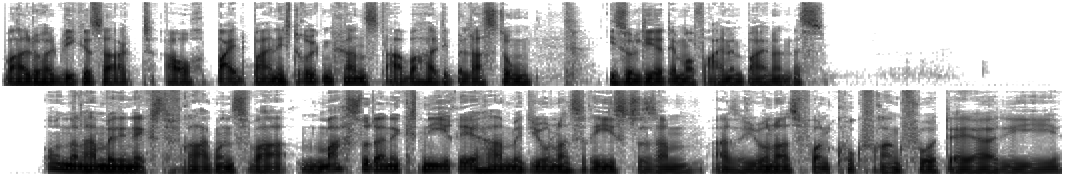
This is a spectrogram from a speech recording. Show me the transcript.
weil du halt wie gesagt auch beidbeinig drücken kannst, aber halt die Belastung isoliert immer auf einem Bein ist. Und dann haben wir die nächste Frage und zwar, machst du deine Kniereha mit Jonas Ries zusammen? Also Jonas von Cook Frankfurt, der ja die,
